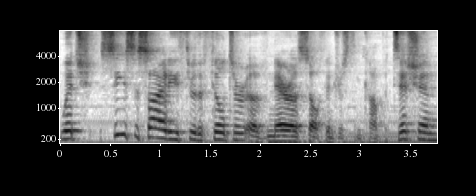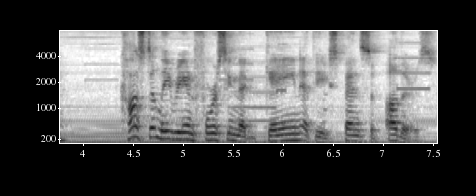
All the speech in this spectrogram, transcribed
which sees society through the filter of narrow self interest and competition, constantly reinforcing that gain at the expense of others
